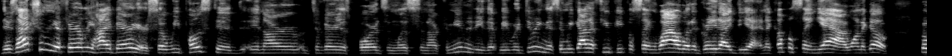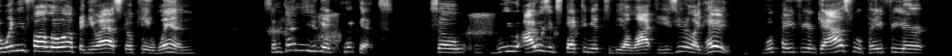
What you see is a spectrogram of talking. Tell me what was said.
there's actually a fairly high barrier. So we posted in our to various boards and lists in our community that we were doing this and we got a few people saying wow what a great idea and a couple saying yeah i want to go. But when you follow up and you ask okay when? sometimes you get crickets so we i was expecting it to be a lot easier like hey We'll pay for your gas. We'll pay for your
